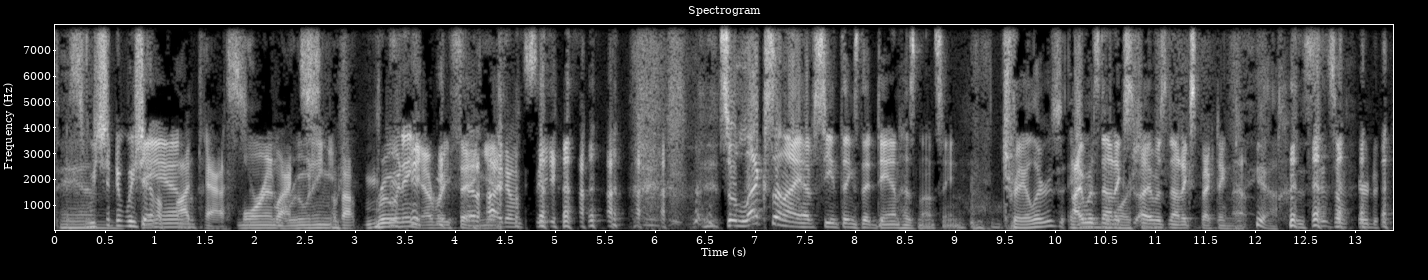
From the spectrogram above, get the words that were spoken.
Damn. We should we should Dan have a podcast. Morin Lex, ruining about ruining everything. that I don't see. So Lex and I have seen things that Dan has not seen. trailers. I was not. Ex- I was not expecting that. Yeah. This- it's a weird, it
